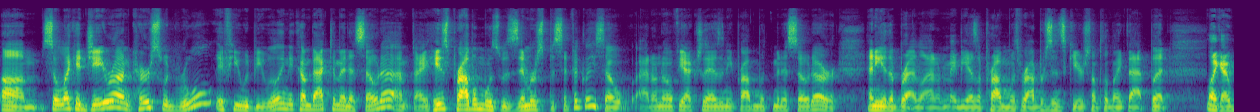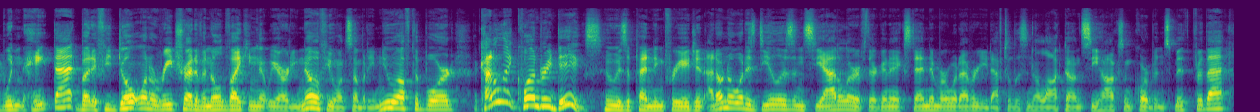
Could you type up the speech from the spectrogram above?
Um, so like a Jayron Kearse would rule if he would be willing to come back to Minnesota. Um, his problem was with Zimmer specifically, so I don't know if he actually has any problem with Minnesota or any of the Brett. I don't know, maybe he has a problem with Rob Brzezinski or something like that. But like I wouldn't hate that. But if you don't want a retread of an old Viking that we already know, if you want somebody new off the board, I kind of like Quandre Diggs, who is a pending free agent. I don't know what his deal is in Seattle or if they're going to extend him or whatever. You'd have to listen to Locked On Seahawks and Corbin Smith for that.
